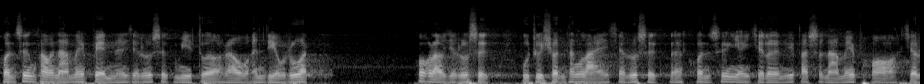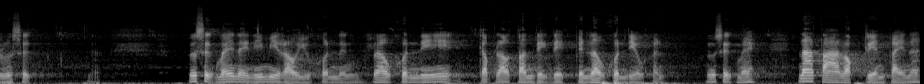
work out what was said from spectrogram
คนซึ่งภาวนาไม่เป็นนะจะรู้สึกมีตัวเราอันเดียวรวด พวกเราจะรู้สึกปุถุชนทั้งหลายจะรู้สึกนะคนซึ่งยังเจริญวิปัสสนาไม่พอจะรู้สึก รู้สึกไหมในนี้มีเราอยู่คนหนึ่งเราคนนี้กับเราตอนเด็กๆ เป็นเราคนเดียวกัน รู้สึกไหมหน้าตาหลอกเปลี่ยนไปนะ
